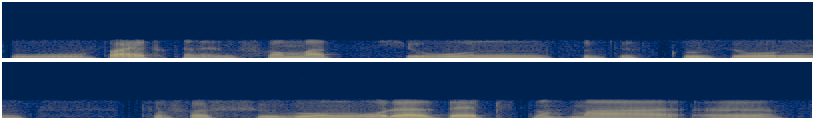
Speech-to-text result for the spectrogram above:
zu weiteren Informationen, zu Diskussionen zur Verfügung oder selbst nochmal äh,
